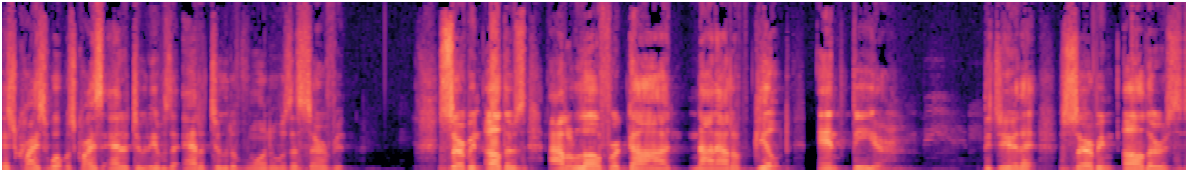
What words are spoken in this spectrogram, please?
as Christ. What was Christ's attitude? It was the attitude of one who was a servant, serving others out of love for God, not out of guilt and fear. Did you hear that? Serving others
